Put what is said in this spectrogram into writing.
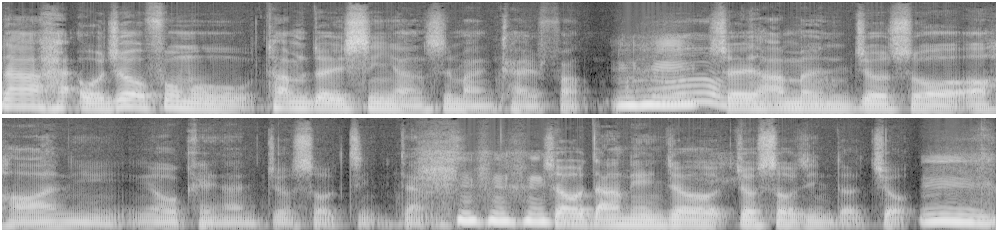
那还我觉得我父母他们对信仰是蛮开放，嗯哼。哦所以他们就说哦好啊，你你 OK，那你就受尽这样。子。所以我当天就就受尽得救。嗯。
